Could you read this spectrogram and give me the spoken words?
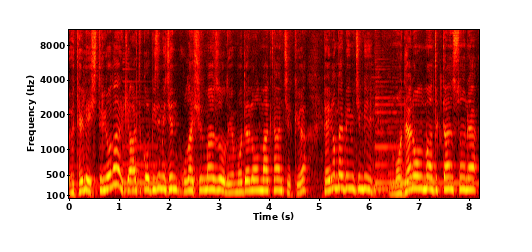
öteleştiriyorlar ki artık o bizim için ulaşılmaz oluyor. Model olmaktan çıkıyor. Peygamber benim için bir model olmadıktan sonra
